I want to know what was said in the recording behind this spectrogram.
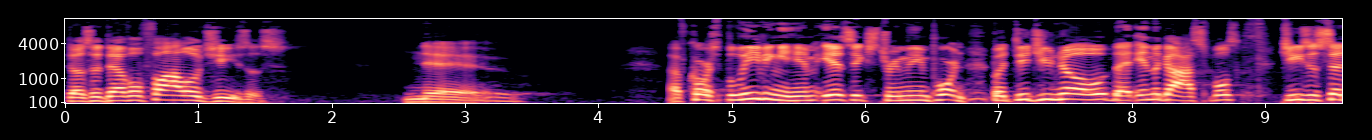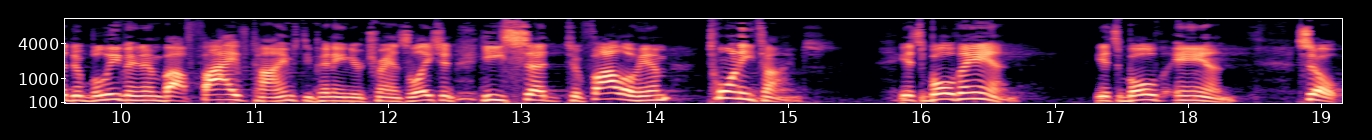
Does the devil follow Jesus? No. Of course, believing in him is extremely important. But did you know that in the Gospels, Jesus said to believe in him about five times, depending on your translation. He said to follow him 20 times. It's both and. It's both and. So,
